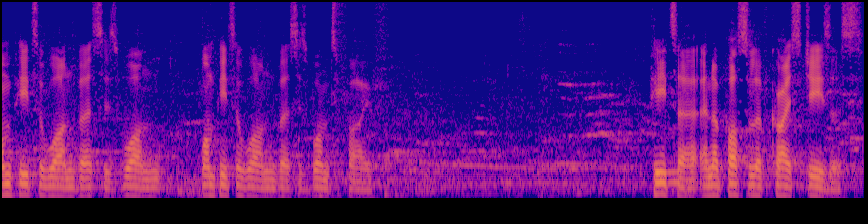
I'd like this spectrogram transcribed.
1 Peter 1 verses 1, 1 Peter 1 verses 1 to 5. Peter, an apostle of Christ Jesus,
